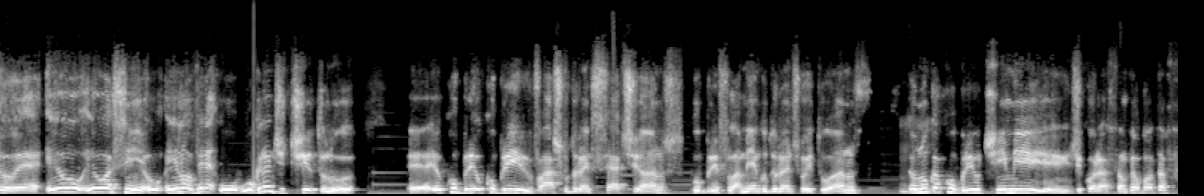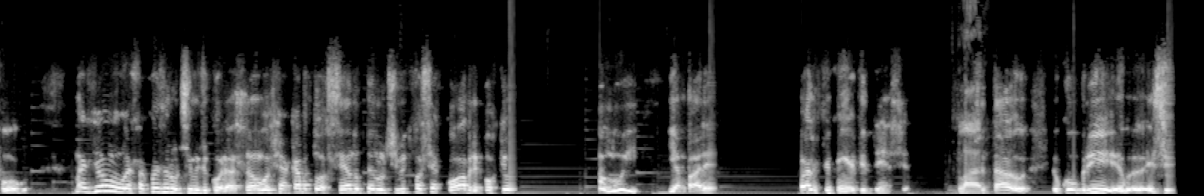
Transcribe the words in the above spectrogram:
Eu, é, eu, eu assim, eu, em nove... o, o grande título. É, eu, cobri, eu cobri Vasco durante sete anos, cobri Flamengo durante oito anos. Uhum. Eu nunca cobri o time de coração, que é o Botafogo. Mas eu, essa coisa do time de coração, você acaba torcendo pelo time que você cobre, porque evolui e aparece. Olha, fica em evidência. Claro. Tá, eu, eu, cobri eu, esse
